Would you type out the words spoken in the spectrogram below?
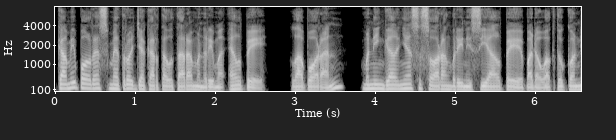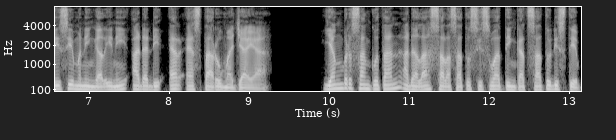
kami Polres Metro Jakarta Utara menerima LP, laporan, Meninggalnya seseorang berinisial P pada waktu kondisi meninggal ini ada di RS Tarumajaya. Yang bersangkutan adalah salah satu siswa tingkat satu di STIP,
